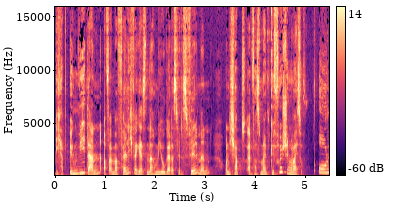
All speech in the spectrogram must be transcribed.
ich hab irgendwie dann auf einmal völlig vergessen nach dem Yoga, dass wir das filmen. Und ich habe einfach so mein gefrühstückt und war ich so, oh no,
